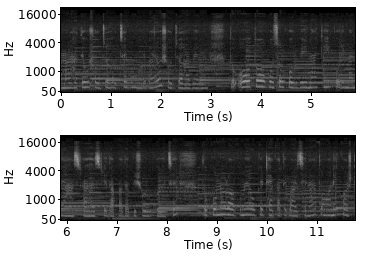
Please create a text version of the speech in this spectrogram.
আমার হাতেও সহ্য হচ্ছে এবং ওর গায়েও সহ্য হবে এমন। তো ও তো গোসল করবেই না, কি পরিমাণে হাসরা হাসড়ে দাপাদাপি শুরু করেছে। তো কোনো রকমে ওকে ঠেকাতে পারছি না। তো অনেক কষ্ট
